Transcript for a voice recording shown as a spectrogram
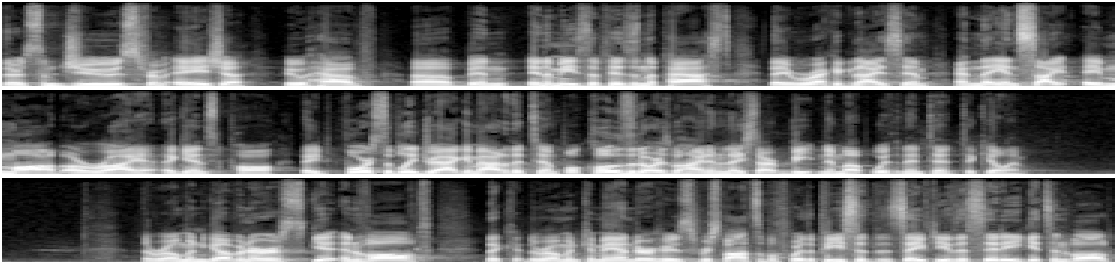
there's some Jews from Asia who have uh, been enemies of his in the past. They recognize him and they incite a mob, a riot against Paul. They forcibly drag him out of the temple, close the doors behind him, and they start beating him up with an intent to kill him. The Roman governors get involved. The, the, Roman commander, who's responsible for the peace and the safety of the city, gets involved.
